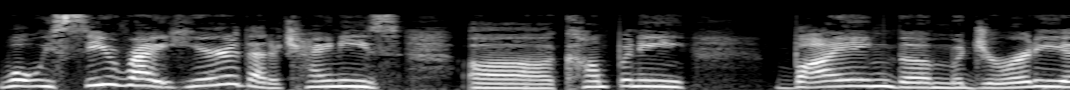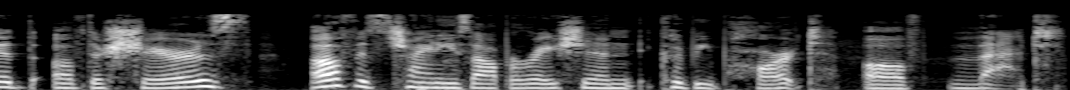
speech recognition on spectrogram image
what we see right here that a Chinese uh, company buying the majority of the shares of its Chinese operation could be part of that.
